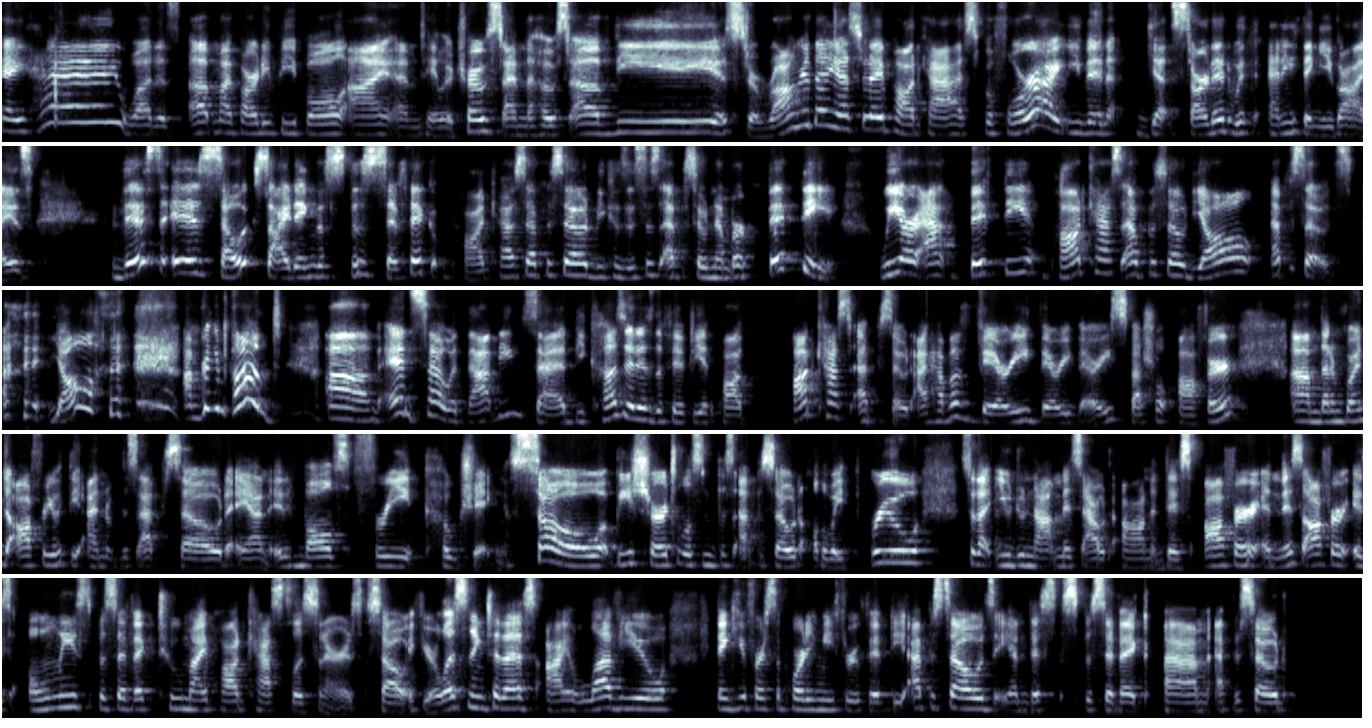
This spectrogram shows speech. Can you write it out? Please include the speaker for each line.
Speaker 1: Hey, hey, what is up, my party people? I am Taylor Trost. I'm the host of the Stronger Than Yesterday podcast. Before I even get started with anything, you guys, this is so exciting, the specific podcast episode, because this is episode number 50. We are at 50 podcast episode, y'all, episodes. y'all, I'm freaking pumped. Um, and so with that being said, because it is the 50th pod podcast episode, I have a very, very, very special offer um, that I'm going to offer you at the end of this episode, and it involves free coaching. So be sure to listen to this episode all the way through so that you do not miss out on this offer. And this offer is only specific to my podcast listeners. So if you're listening to this, I love you. Thank you for supporting me through 50 episodes and this specific um, episode.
